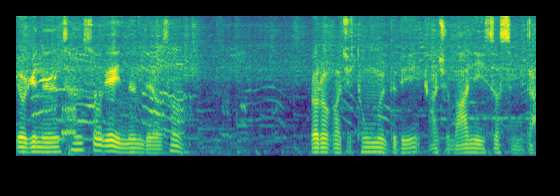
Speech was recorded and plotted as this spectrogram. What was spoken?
여기는 산 속에 있는 데여서 여러 가지 동물들이 아주 많이 있었습니다.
